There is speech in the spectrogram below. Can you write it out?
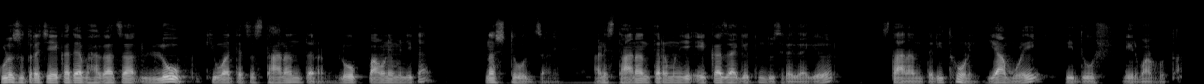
गुणसूत्राच्या एखाद्या भागाचा लोप किंवा त्याचं स्थानांतरण लोप पावणे म्हणजे काय? नष्ट होत जाणे आणि स्थानांतरण म्हणजे एका जागेतून दुसऱ्या जागेवर स्थानांतरित होणे. यामुळे हे दोष निर्माण होतात.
